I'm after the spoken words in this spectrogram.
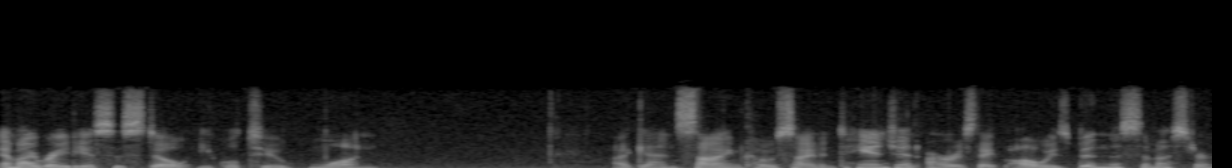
and my radius is still equal to 1. Again, sine, cosine, and tangent are as they've always been this semester,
